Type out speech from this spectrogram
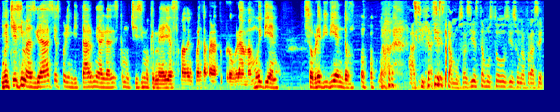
Muchísimas gracias por invitarme, agradezco muchísimo que me hayas tomado en cuenta para tu programa. Muy bien, sobreviviendo. así, así estamos, así estamos todos y es una frase,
